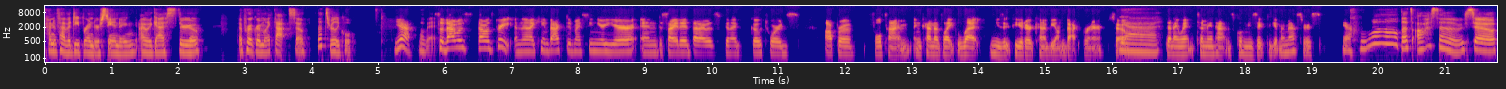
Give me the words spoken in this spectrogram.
kind of have a deeper understanding, I would guess, through Yeah. a program like that. So that's really cool. Yeah. Love it. So that was that was great. And then I came back, did my senior year, and decided that I was gonna go towards opera full time and kind of like let music theater kind of be on the back burner. So yeah. then I went to Manhattan School of Music to get my master's. Yeah. Cool. That's awesome. So,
